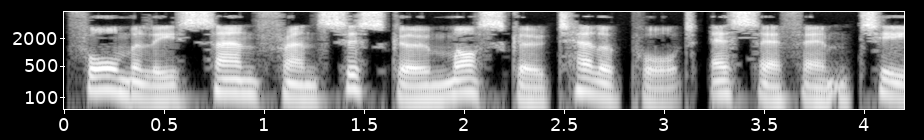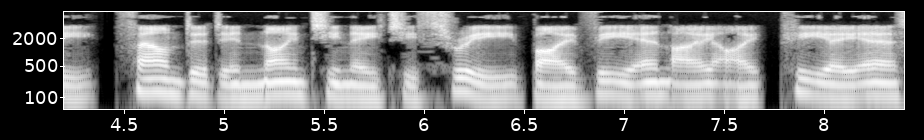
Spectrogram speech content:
formerly San Francisco Moscow Teleport (SFMT), founded in 1983 by VNIIPAS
